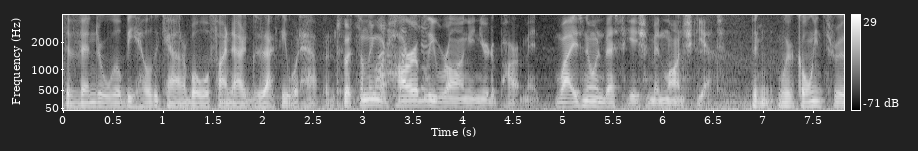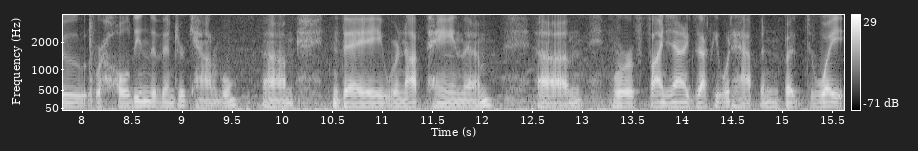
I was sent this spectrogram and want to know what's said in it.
The vendor will be held accountable. We'll find out exactly what happened. But something went horribly wrong in your department. Why has no investigation been launched yet? But we're going through, we're holding the vendor accountable. Um, they were not paying them. Um, we're finding out exactly what happened. But the way,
